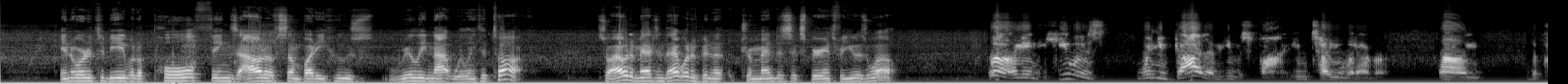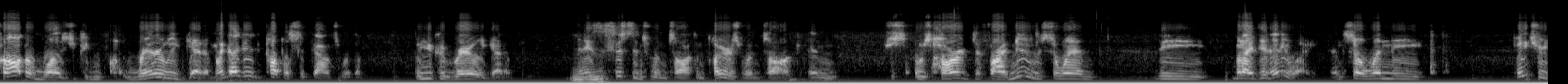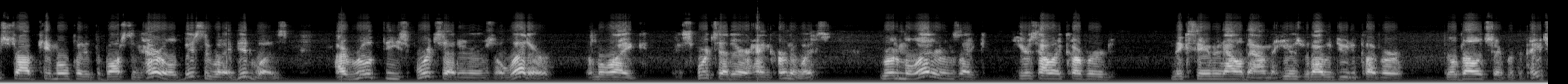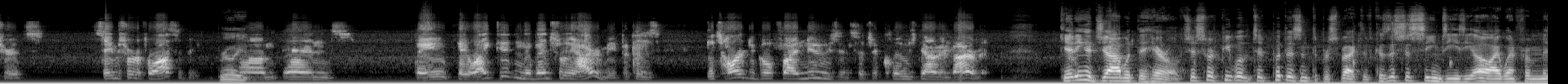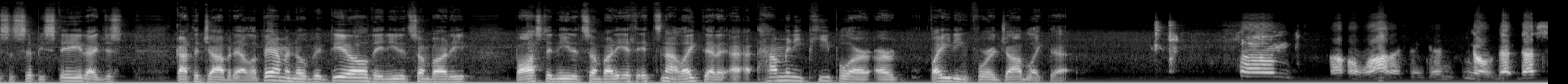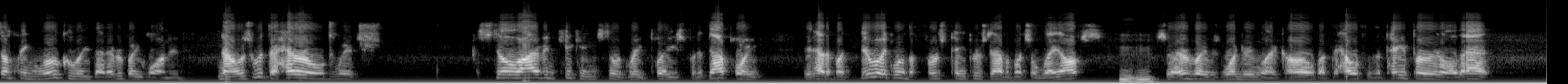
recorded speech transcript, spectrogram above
in order to be able to pull things out of somebody who's really not willing to talk. So I would imagine that would have been a tremendous experience for you as well. Well, I mean, he was when you got him, he was fine. He would tell you whatever. Um, the problem was you could rarely get him. Like I did a couple sit downs with him, but you could rarely get him. And mm-hmm. his assistants wouldn't talk, and players wouldn't talk, and just it was hard to find news. So when the but I did anyway, and so when the Patriots job came open at the Boston Herald, basically what I did was I wrote the sports editors a letter. I'm like sports editor Hank Hryniewicz wrote him a letter and was like, "Here's how I covered Nick Saban in Alabama. Here's what I would do to cover Bill Belichick with the Patriots. Same sort of philosophy. Brilliant. Um, and they they liked it and eventually hired me because it's hard to go find news in such a closed down environment. Getting a job with the Herald, just for people to put this into perspective, because this just seems easy. Oh, I went from Mississippi State. I just got the job at Alabama. No big deal. They needed somebody. Boston needed somebody. It, it's not like that. I, how many people are, are fighting for a job like that? Um, a, a lot, I think, and you know that that's something locally that everybody wanted. Now it was with the Herald, which still alive and kicking, still a great place. But at that point, they had a bunch. They were like one of the first papers to have a bunch of layoffs. Mm-hmm. So everybody was wondering, like, oh, about the health of the paper and all that.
